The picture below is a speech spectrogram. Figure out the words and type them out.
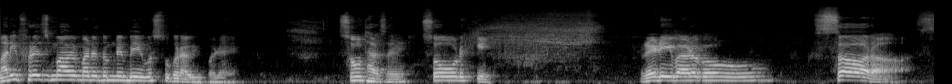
મારી ફરજમાં આવે, મારે તમને બે વસ્તુ કરાવવી પડે. શું થશે? સોળ કે. રેડી બાળકો? સરસ.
